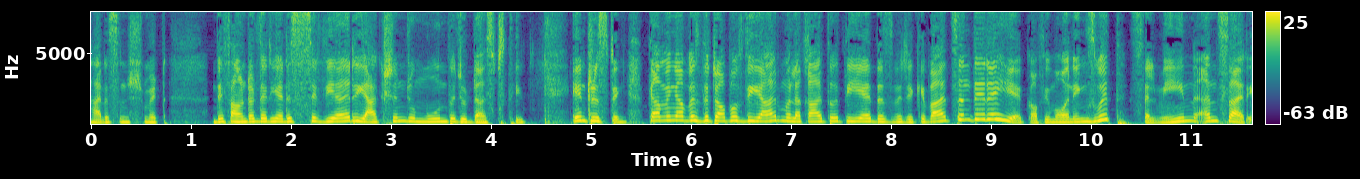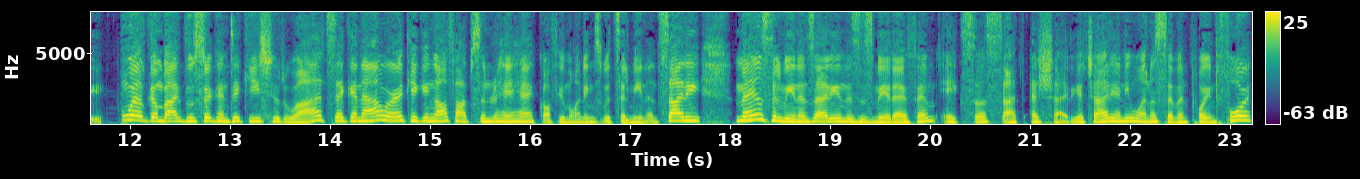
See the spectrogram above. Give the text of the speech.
Harrison Schmitt they found out that he severe reaction जो मून पे जो डस्ट थी. Interesting coming up is the top of the year मुलाकात होती है दस बजे के बाद. सुनते रहिए coffee mornings with Salmeen Ansari welcome back दूसरे घंटे की शुरुआत. सेकेंड आवर किकिंग ऑफ़ आप सुन रहे हैं coffee mornings with Salmeen Ansari मैं हूँ सलमीन अंसारी दिस इज़ मेरा एफ़ एम एक सौ सात अशारिया चार यानी one seven point four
